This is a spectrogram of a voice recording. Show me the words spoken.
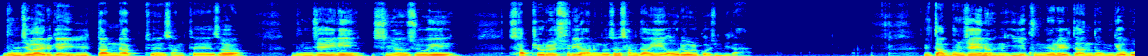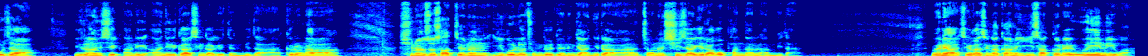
문제가 이렇게 일단락된 상태에서 문재인이 신현수의 사표를 수리하는 것은 상당히 어려울 것입니다. 일단 문재인은 이 국면을 일단 넘겨보자 이런 식 아니, 아닐까 생각이 됩니다. 그러나 신현수 사태는 이걸로 종결되는 게 아니라 저는 시작이라고 판단을 합니다. 왜냐 제가 생각하는 이 사건의 의미와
